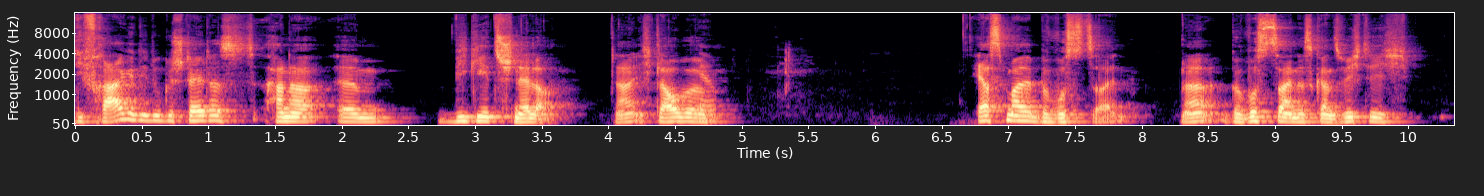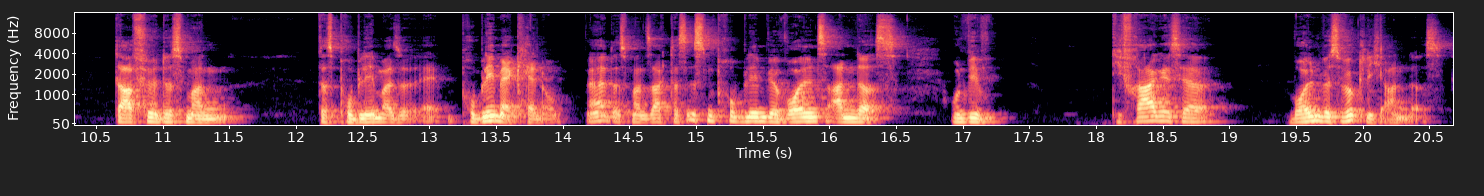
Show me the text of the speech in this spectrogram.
die Frage, die du gestellt hast, Hanna, ähm, wie geht's schneller? Ja, ich glaube, ja. erstmal Bewusstsein. Ja, Bewusstsein ist ganz wichtig dafür, dass man das Problem, also äh, Problemerkennung, dass man sagt, das ist ein Problem, wir wollen es anders. Und wir, die Frage ist ja, wollen wir es wirklich anders?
